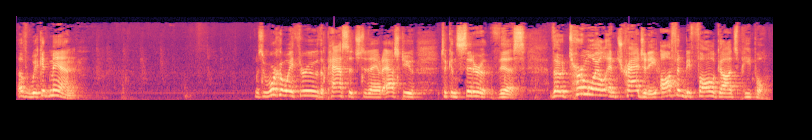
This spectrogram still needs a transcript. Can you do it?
of wicked men. As we work our way through the passage today, I would ask you to consider this. Though turmoil and tragedy often befall God's people,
